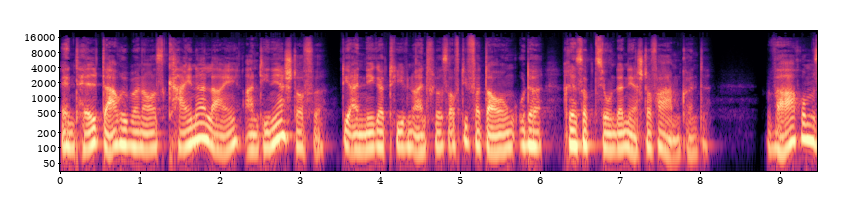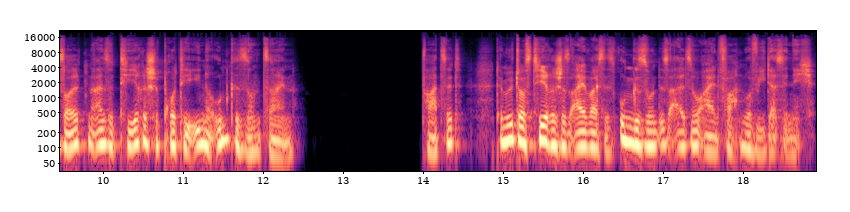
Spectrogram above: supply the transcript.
enthält darüber hinaus keinerlei Antinährstoffe, die einen negativen Einfluss auf die Verdauung oder Resorption der Nährstoffe haben könnte. Warum sollten also tierische Proteine ungesund sein? Fazit. Der Mythos tierisches Eiweiß ist ungesund, ist also einfach nur widersinnig.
